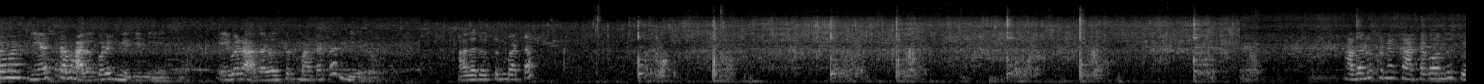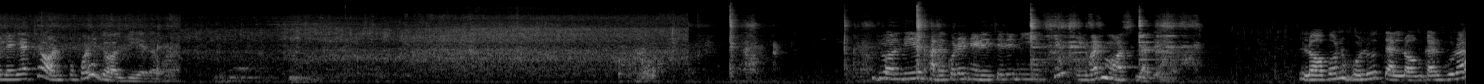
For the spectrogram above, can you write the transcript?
টমেটো আমার পেঁয়াজটা ভালো করে ভেজে নিয়েছি। এবার আদা, রসুন বাটাটা দিয়ে দেবো। আদা, রসুন বাটা। আদা, রসুনের কাঁচা গন্ধ চলে গেছে, অল্প করে জল দিয়ে দেবো। জল দিয়ে ভালো করে নেড়ে চেড়ে নিয়েছি। এবার মশলা দেবো। লবণ, হলুদ আর লঙ্কার গুঁড়া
